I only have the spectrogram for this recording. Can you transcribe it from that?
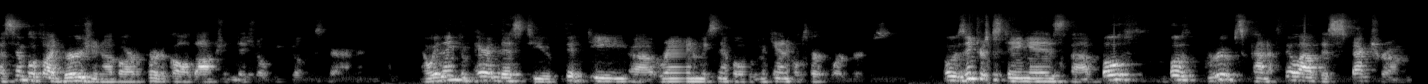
a simplified version of our protocol adoption digital field experiment. And we then compared this to 50 uh, randomly sampled mechanical turk workers. What was interesting is uh, both, both groups kind of fill out this spectrum,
